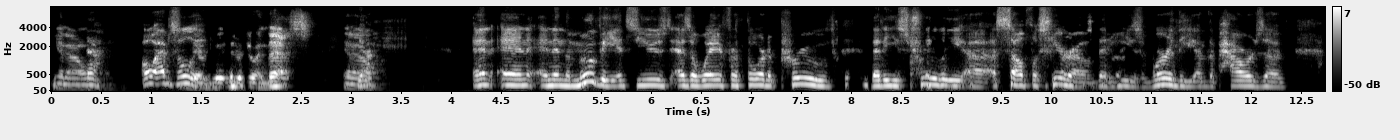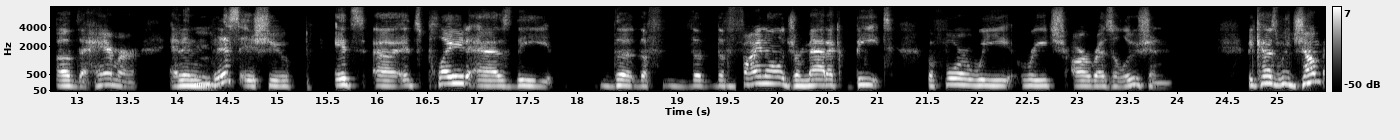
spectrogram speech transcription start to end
you know, Yeah. oh absolutely they're, they're doing this, you know. Yeah. and and and in the movie it's used as a way for thor to prove that he's truly a, a selfless hero that he's worthy of the powers of of the hammer and in Mm. this issue it's uh it's played as the the the the, the final dramatic beat before we reach our resolution because we jump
